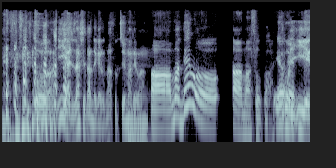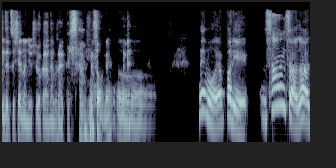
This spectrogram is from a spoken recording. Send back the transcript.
結構いい味出してたんだけどな、途中までは。うんああ、まあでも、ああ、まあそうか。いすごいえいい演説してるのに後ろから殴られたりさ。そうね。うん。でもやっぱり、サンサが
